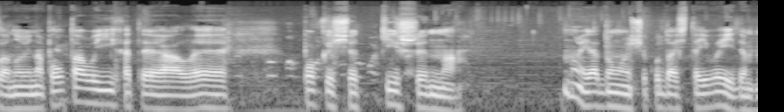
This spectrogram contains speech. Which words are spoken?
Планую на Полтаву їхати, але поки що тишина. Ну, я думаю, що кудись та й вийдемо.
